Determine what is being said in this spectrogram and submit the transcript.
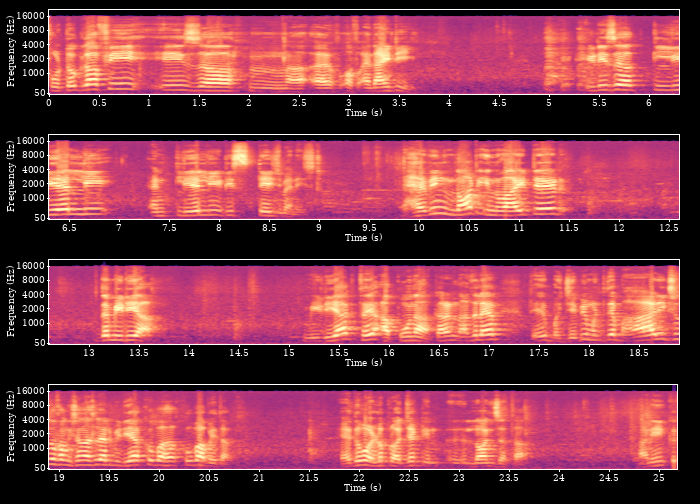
photography is of N I T. It is uh, clearly and clearly it is stage managed. Having not invited the media, मिडियाक थंय आपोवना कारण नाजाल्यार ते जे पी म्हणटा तें बारीक सुद्दां फंक्शन आसल्यार मिडियाक खूब खूब आपयता. येदो व्हडलो प्रोजेक्ट लॉन्च जाता. आनीक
